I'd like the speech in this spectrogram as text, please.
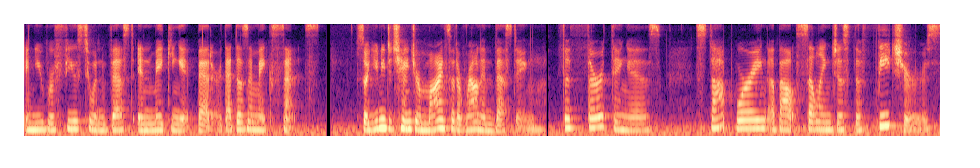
and, you refuse to invest in making it better. That doesn't make sense. So you need to change your mindset around investing. The third thing is stop worrying about selling just the features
